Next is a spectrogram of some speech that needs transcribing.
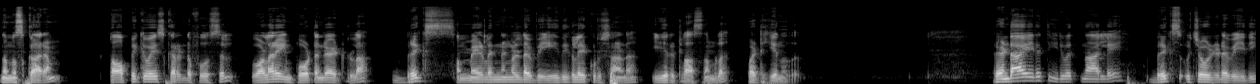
നമസ്കാരം. ടോപ്പിക് വൈസ് കറണ്ട് അഫേഴ്സിൽ വളരെ ഇമ്പോർട്ടന്റ് ആയിട്ടുള്ള ബ്രിക്സ് സമ്മേളനങ്ങളുടെ വേദികളെക്കുറിച്ചാണ് ഈ ഒരു ക്ലാസ് നമ്മൾ പഠിക്കുന്നത്. രണ്ടായിരത്തി ഇരുപത്തിനാലിലെ ബ്രിക്സ് ഉച്ചകോടിയുടെ വേദി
